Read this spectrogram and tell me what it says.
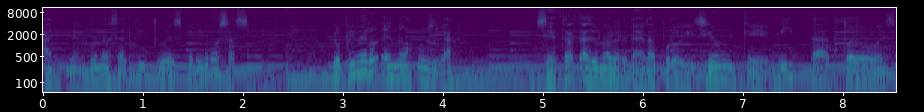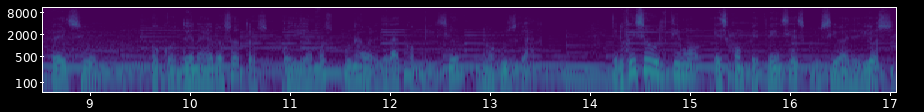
ante algunas actitudes peligrosas. Lo primero es no juzgar. Se trata de una verdadera prohibición que evita todo desprecio o condena de los otros, o digamos una verdadera convicción no juzgar. El juicio último es competencia exclusiva de Dios.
